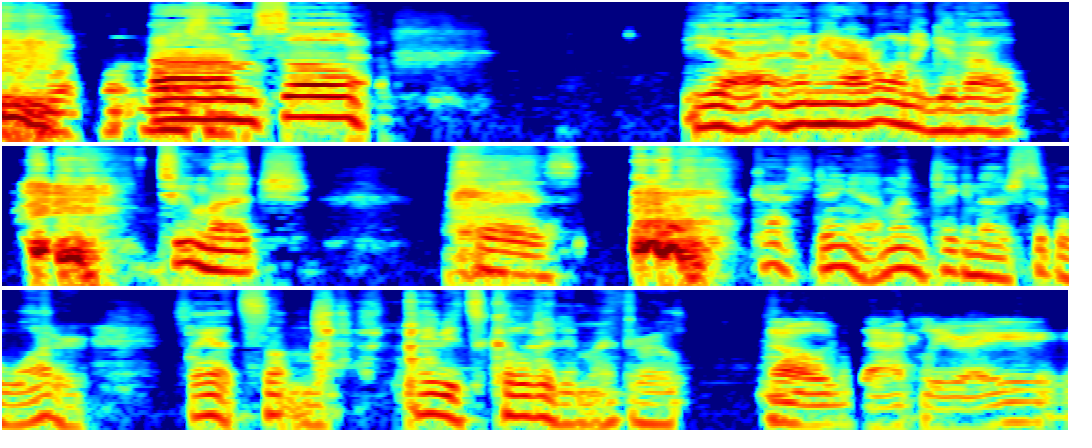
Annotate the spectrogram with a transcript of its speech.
What, what, what Um. So, yeah, and I mean, I don't want to give out too much because, gosh dang it, I'm gonna take another sip of water. So I got something. Maybe it's COVID in my throat. No, exactly right.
